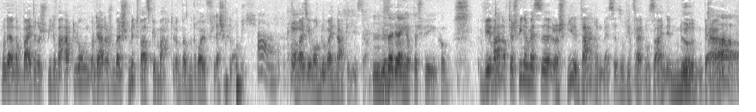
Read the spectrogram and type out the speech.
Und er hat noch weitere Spiele bei Adlung und er hat auch schon bei Schmidt was gemacht. Irgendwas mit Roy Flash, glaube ich. Ah, Da okay. weiß ich aber auch nur, weil ich nachgelesen habe. Wie seid ihr eigentlich auf das Spiel gekommen? Wir waren auf der Spielemesse oder Spielwarenmesse, so viel Zeit muss sein, in Nürnberg. Ah.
